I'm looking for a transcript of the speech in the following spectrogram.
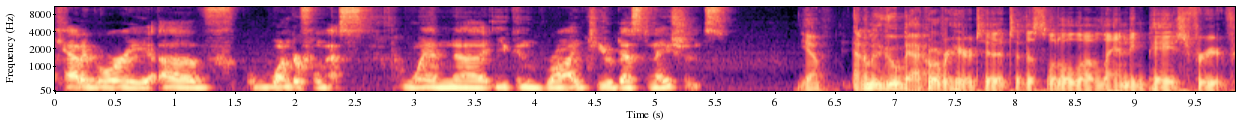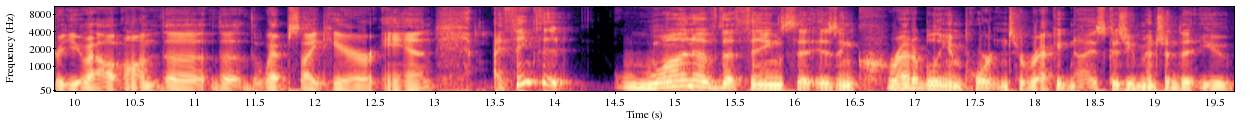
category of wonderfulness when uh, you can ride to your destinations. Yeah, and I'm going to go back over here to, to this little uh, landing page for for you out on the, the the website here, and I think that one of the things that is incredibly important to recognize because you mentioned that you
